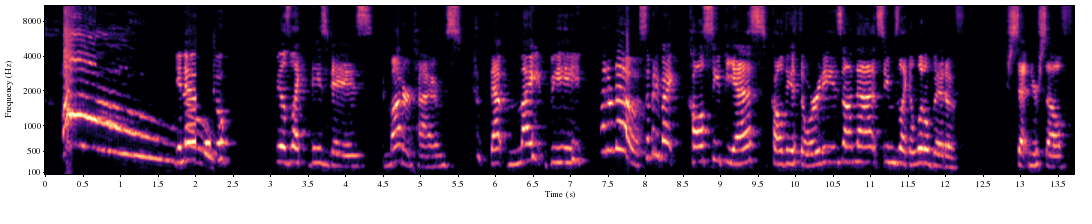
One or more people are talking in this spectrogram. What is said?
oh, you no. Feels like these days in modern times that might be i don't know somebody might call cps call the authorities on that. Seems like a little bit of setting yourself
